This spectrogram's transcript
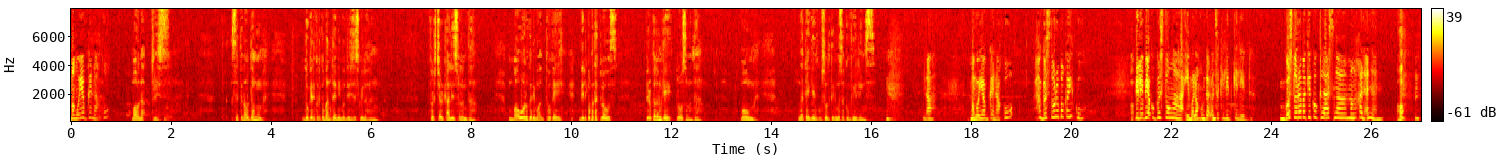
Manguyab ka na ako? Mao na, Tris. Sa tinood lang, dugan ko kabantay ni mo din sa eskwelahan. First year college pa lang ta. Maulo ka ni mo adto kay dili pa mata close. Pero karon kay close naman ta. Mong nakaigay kong sulti mo sa akong feelings. Na, manguyab ka na ako? Gusto ra ba kay ko? Dili ba ako gusto nga imo lang kong dalon sa kilid-kilid. Gusto ra ba ko class nga mga kananan? Ha?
